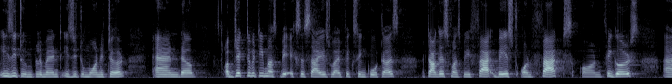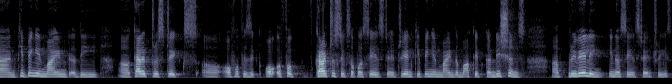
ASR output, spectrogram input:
easy to implement, easy to monitor and uh, objectivity must be exercised while fixing quotas. Targets must be based on facts, on figures and keeping in mind the uh, characteristics uh, of a of a characteristics of a sales territory and keeping in mind the market conditions uh, prevailing in a sales territories.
